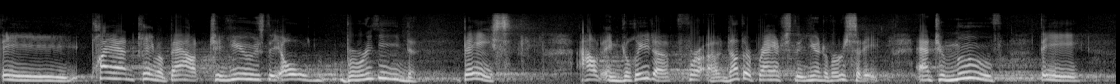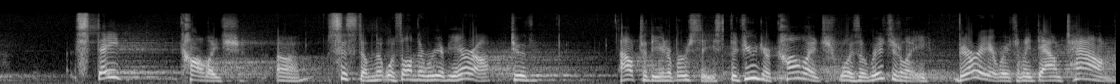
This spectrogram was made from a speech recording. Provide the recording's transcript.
the plan came about to use the old Marine base out in Goleta for another branch of the university and to move the state college uh, system that was on the Riviera to out to the universities. The junior college was originally, very originally, downtown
